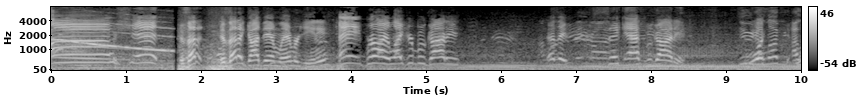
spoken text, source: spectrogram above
Oh shit! Is that a, is that a goddamn Lamborghini? Hey, bro, I like your Bugatti. That's a sick ass Bugatti. Dude, Look, I love, I look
